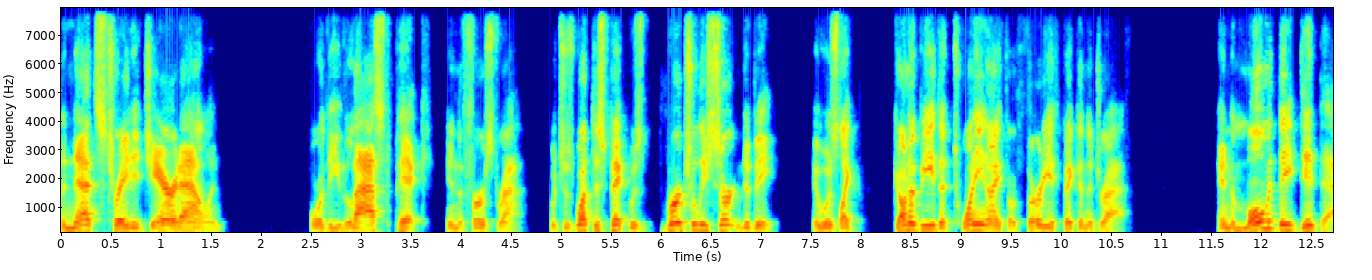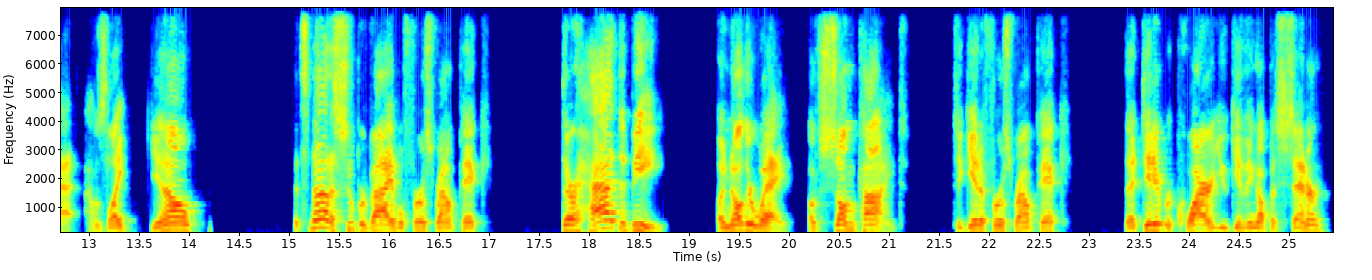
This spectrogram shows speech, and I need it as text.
The Nets traded Jarrett Allen for the last pick in the first round, which is what this pick was virtually certain to be. It was like going to be the 29th or 30th pick in the draft. And the moment they did that, I was like, you know, it's not a super valuable first round pick. There had to be another way of some kind to get a first round pick that didn't require you giving up a center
